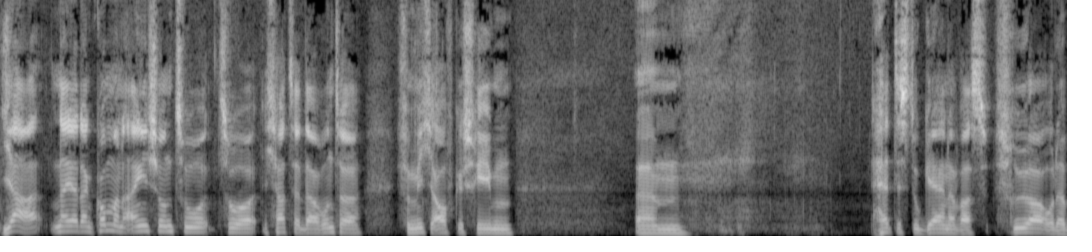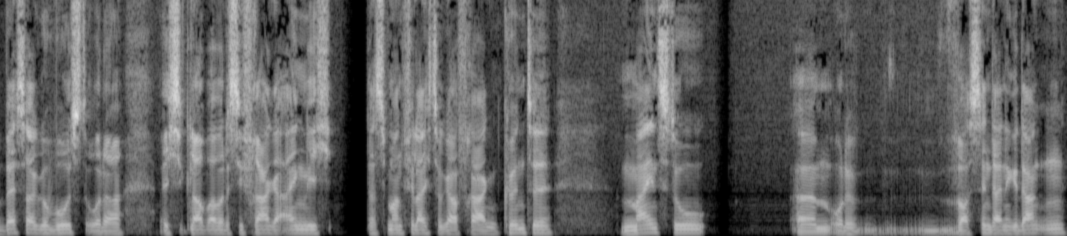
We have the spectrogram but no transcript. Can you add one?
Ja, naja, dann kommt man eigentlich schon zur, zur ich hatte darunter für mich aufgeschrieben, ähm, hättest du gerne was früher oder besser gewusst? Oder ich glaube aber, dass die Frage eigentlich, dass man vielleicht sogar fragen könnte, meinst du ähm, oder was sind deine Gedanken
